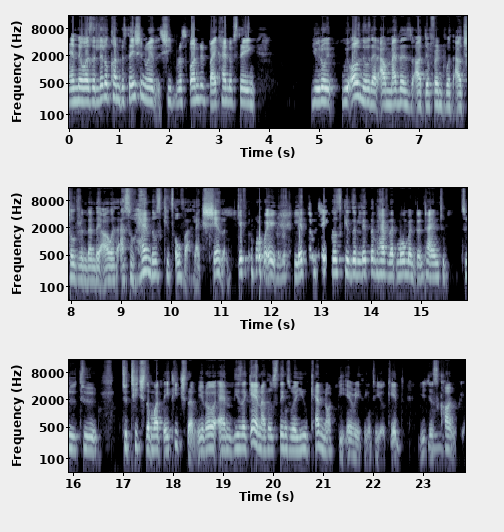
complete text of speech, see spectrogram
and there was a little conversation where she responded by kind of saying, you know, we all know that our mothers are different with our children than they are with us. So hand those kids over, like share them, give them away, let them take those kids and let them have that moment in time to, to, to, to teach them what they teach them, you know. And these again are those things where you cannot be everything to your kid. You just mm. can't be.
